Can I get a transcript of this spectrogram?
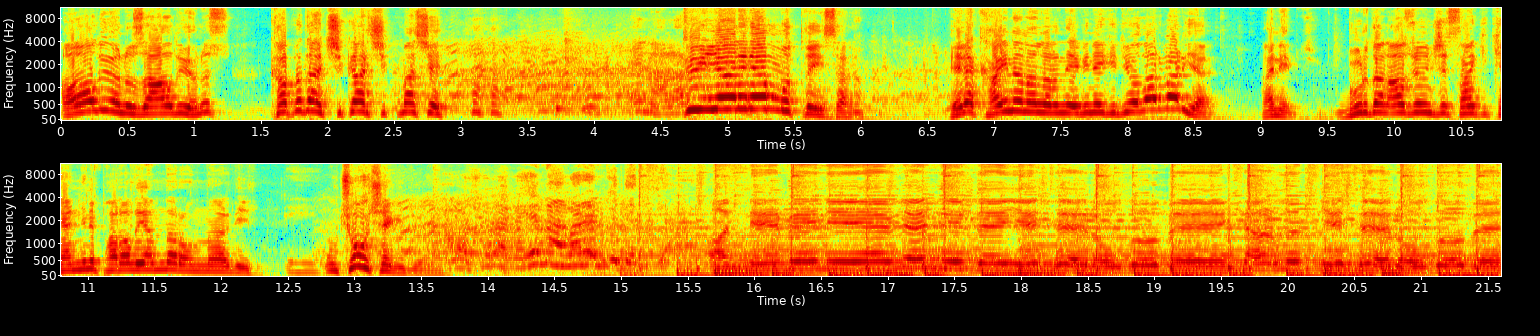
Ağlıyorsunuz ağlıyorsunuz. Kapıdan çıkar çıkmaz şey. Dünyanın en mutlu insanı. Hele kaynanaların evine gidiyorlar var ya. Hani buradan az önce sanki kendini paralayanlar onlar değil. Uça uça gidiyorlar. Anne beni evlendir de yeter oldu bekarlık yeter oldu be.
